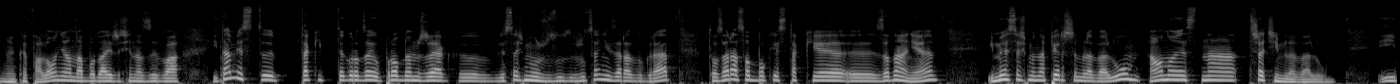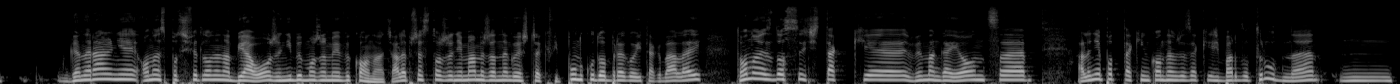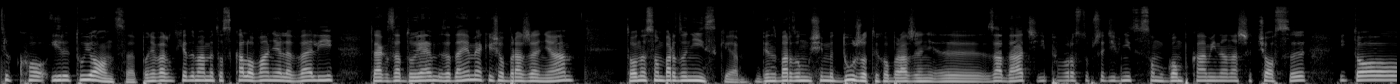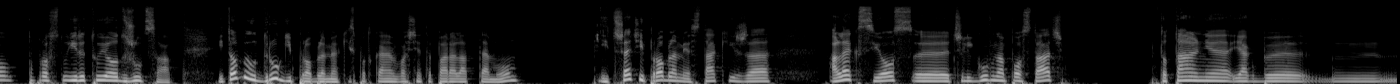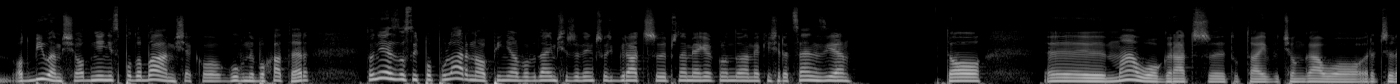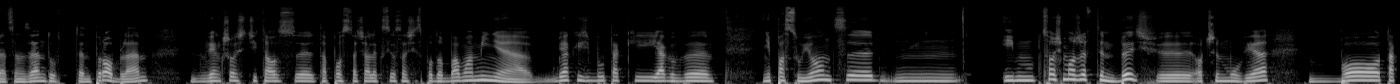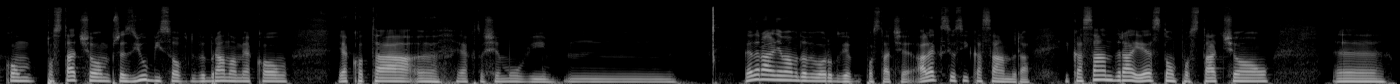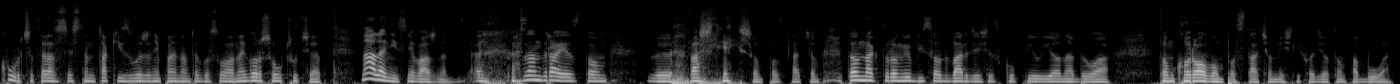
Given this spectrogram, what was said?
y, Kefalonia ona bodajże się nazywa i tam jest taki tego rodzaju problem, że jak jesteśmy już wrzuceni zaraz w grę, to zaraz obok jest takie zadanie, i my jesteśmy na pierwszym levelu, a ono jest na trzecim levelu. I generalnie ono jest podświetlone na biało, że niby możemy je wykonać, ale przez to, że nie mamy żadnego jeszcze kwipunku dobrego i tak dalej, to ono jest dosyć takie wymagające, ale nie pod takim kątem, że jest jakieś bardzo trudne, mm, tylko irytujące, ponieważ kiedy mamy to skalowanie leveli, to jak zadajemy, zadajemy jakieś obrażenia, to one są bardzo niskie, więc bardzo musimy dużo tych obrażeń yy, zadać i po prostu przeciwnicy są gąbkami na nasze ciosy i to po prostu irytuje, odrzuca. I to był drugi problem, jaki spotkałem właśnie te parę lat temu. I trzeci problem jest taki, że Alexios, yy, czyli główna postać, totalnie jakby yy, odbiłem się od niej, nie spodobała mi się jako główny bohater, to nie jest dosyć popularna opinia, bo wydaje mi się, że większość graczy, przynajmniej jak oglądam jakieś recenzje, to yy, mało graczy tutaj wyciągało, czy recenzentów, ten problem. W większości ta, ta postać Aleksiosa się spodobała, mi nie. Jakiś był taki jakby niepasujący mm, i coś może w tym być, y, o czym mówię, bo taką postacią przez Ubisoft wybraną jako, jako ta, y, jak to się mówi, mm, generalnie mamy do wyboru dwie postacie, Alexios i Cassandra. I Cassandra jest tą postacią, y, kurczę, teraz jestem taki zły, że nie pamiętam tego słowa, najgorsze uczucie. No ale nic, nieważne. Cassandra jest tą ważniejszą postacią, tą, na którą Ubisoft bardziej się skupił i ona była tą korową postacią, jeśli chodzi o tą fabułę.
